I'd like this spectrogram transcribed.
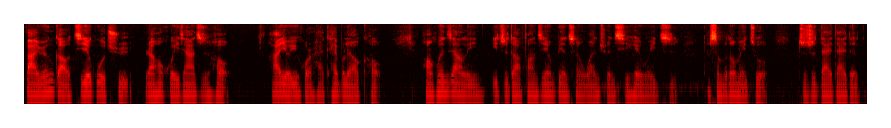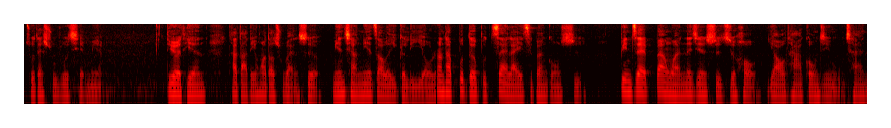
把原稿接过去，然后回家之后，他有一会儿还开不了口。黄昏降临，一直到房间变成完全漆黑为止，他什么都没做，只是呆呆的坐在书桌前面。第二天，他打电话到出版社，勉强捏造了一个理由，让他不得不再来一次办公室。并在办完那件事之后邀他共进午餐，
